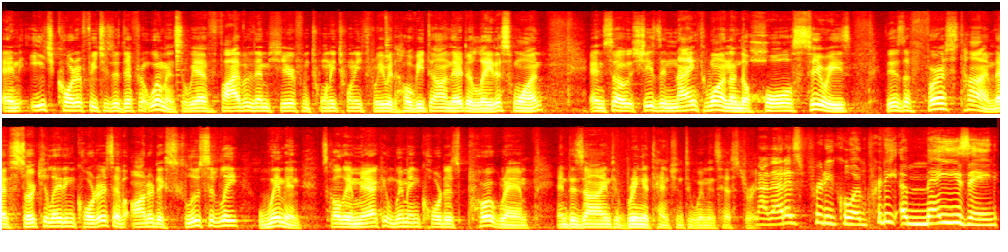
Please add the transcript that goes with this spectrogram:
and each quarter features a different woman. So we have five of them here from 2023 with Jovita on there, the latest one. And so she's the ninth one on the whole series. This is the first time that circulating quarters have honored exclusively women. It's called the American Women Quarters Program and designed to bring attention to women's history. Now that is pretty cool and pretty amazing.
